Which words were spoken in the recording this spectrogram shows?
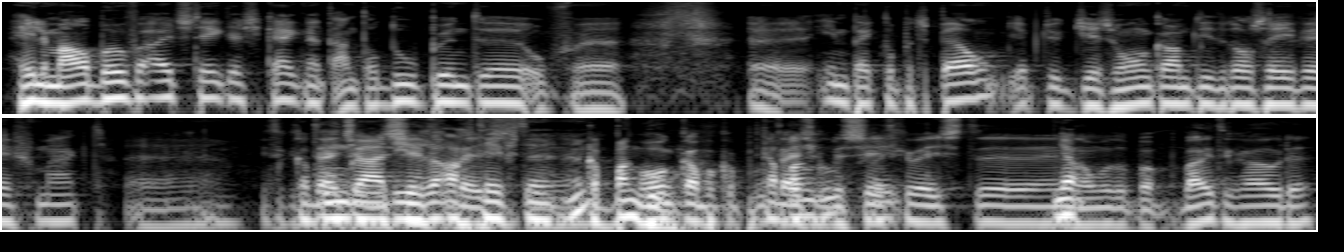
helemaal bovenuit steekt als je kijkt naar het aantal doelpunten of eh, eh, impact op het spel. Je hebt natuurlijk Jesse Hoornkamp die er al zeven heeft gemaakt. Eh een Kabunga die er acht heeft. Kabango. Ook een tijdje geblesseerd geweest eh en Ja. allemaal op, op buiten gehouden.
